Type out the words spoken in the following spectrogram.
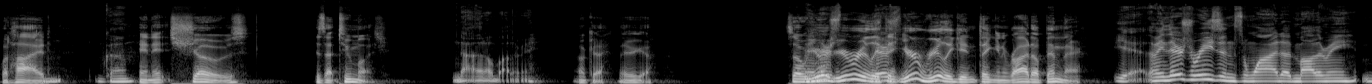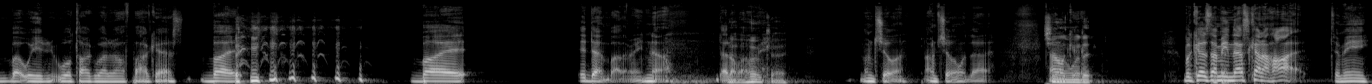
would hide, Okay, and it shows. Is that too much? no, that don't bother me. Okay, there you go. So Man, you're you're really think, you're really getting thinking right up in there. Yeah, I mean, there's reasons why it doesn't bother me, but we we'll talk about it off podcast. But but it doesn't bother me. No, that don't bother me. okay, I'm chilling. I'm chilling with that chilling with it. because I mean that's kind of hot to me.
